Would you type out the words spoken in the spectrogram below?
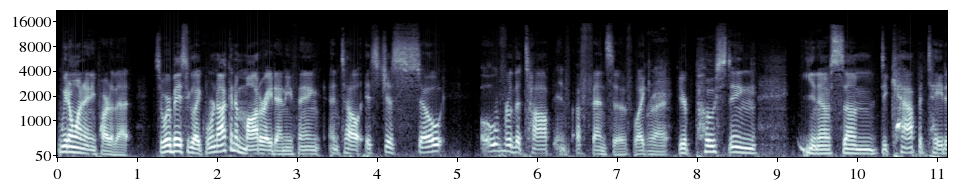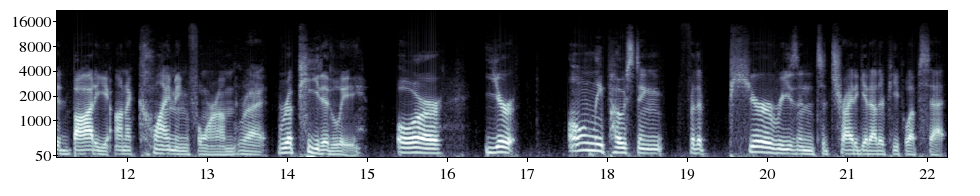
we don't want any part of that. So we're basically like, we're not going to moderate anything until it's just so over the top and offensive. Like, Right. you're posting, you know, some decapitated body on a climbing forum Right. repeatedly, or you're only posting for the pure reason to try to get other people upset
